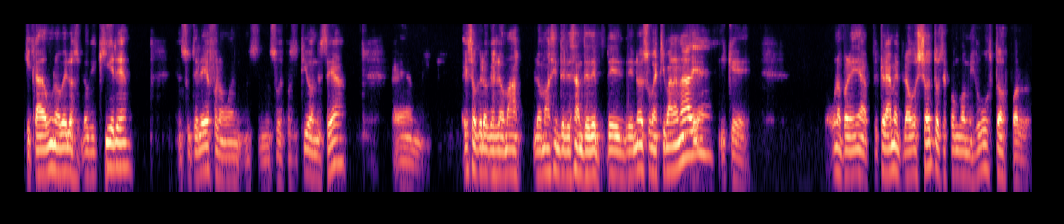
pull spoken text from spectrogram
que cada uno ve lo que quiere en su teléfono o en, su dispositivo, donde sea. Eh, eso creo que es lo más, lo más interesante, de, no subestimar a nadie y que uno idea, claramente lo hago yo, entonces pongo mis gustos por,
